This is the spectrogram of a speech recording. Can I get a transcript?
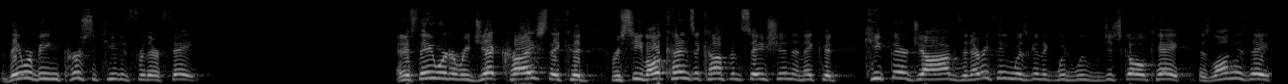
They were being persecuted for their faith. And if they were to reject Christ, they could receive all kinds of compensation and they could keep their jobs and everything was going to would, would just go okay as long as they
